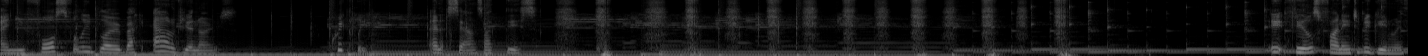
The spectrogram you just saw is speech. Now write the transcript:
and you forcefully blow back out of your nose quickly, and it sounds like this. it feels funny to begin with,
